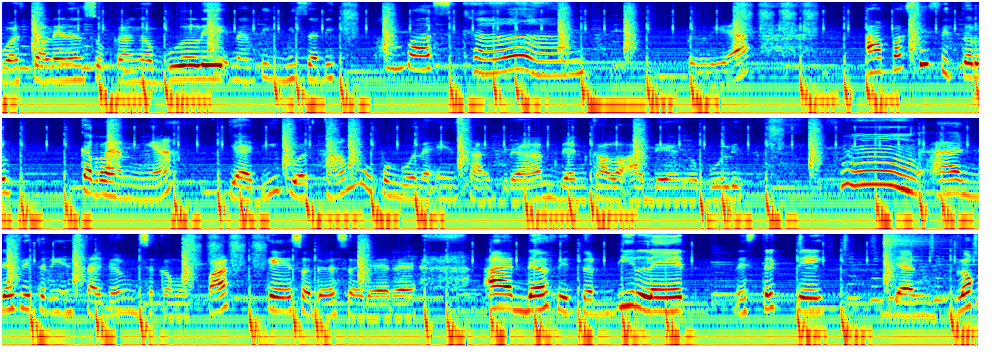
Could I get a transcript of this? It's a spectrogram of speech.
buat kalian yang suka ngebully nanti bisa dihempaskan. Tuh ya. Apa sih fitur kerennya? Jadi buat kamu pengguna Instagram dan kalau ada yang ngebully Hmm, ada fitur Instagram bisa kamu pakai saudara-saudara. Ada fitur delete, restricted, dan blog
